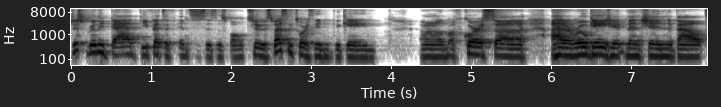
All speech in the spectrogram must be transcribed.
just really bad defensive instances as well too, especially towards the end of the game. Um, of course, uh, I had a rogue agent mention about.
